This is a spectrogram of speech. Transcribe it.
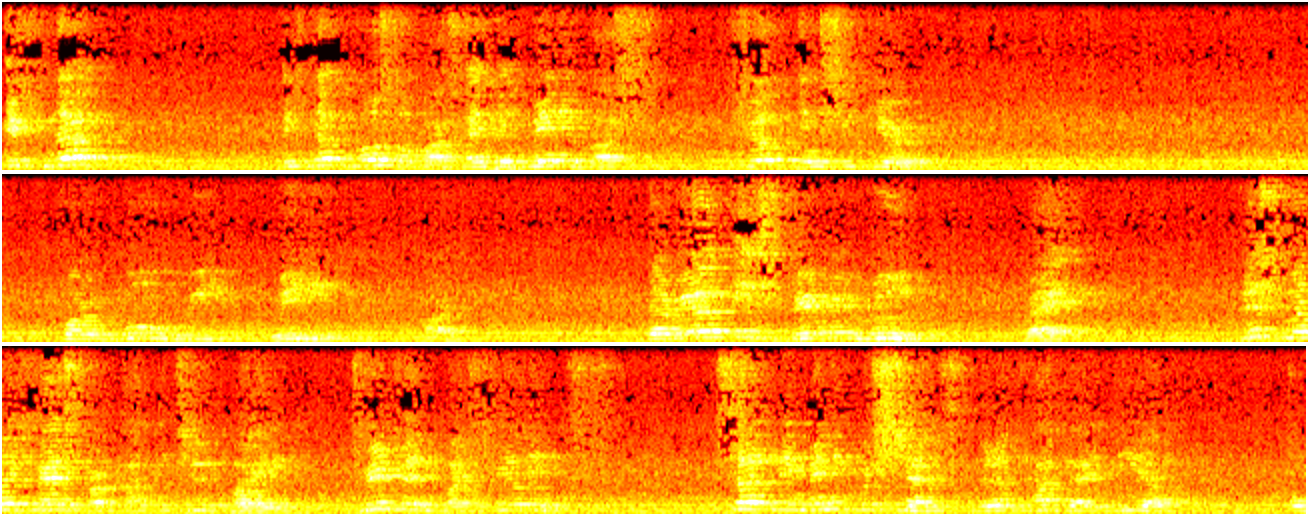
If not if not most of us, I think many of us felt insecure for who we really are. The reality is very rude, right? This manifests our attitude by driven by feelings. Sadly, many Christians do not have the idea of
